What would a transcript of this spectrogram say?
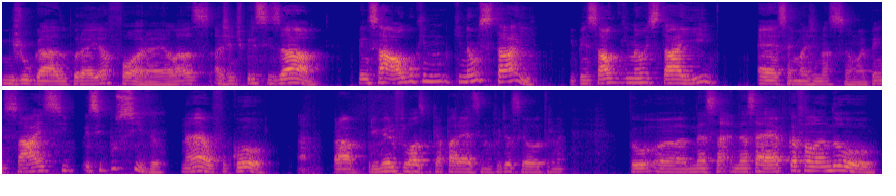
em julgado por aí afora. Elas, a gente precisa pensar algo que, que não está aí. E pensar algo que não está aí é essa imaginação, é pensar esse, esse possível. Né? O Foucault, para primeiro filósofo que aparece, não podia ser outro, né? Tô, uh, nessa, nessa época falando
